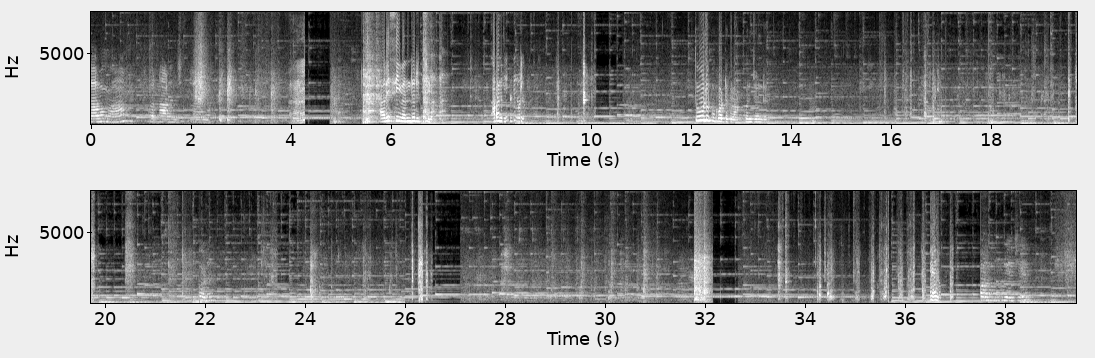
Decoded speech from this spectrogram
லவங்கம் ஒரு நாலஞ்சு லவங்கம் அரிசி வந்துருச்சு. தூளுப்பு போட்டுக்கலாம் கொஞ்சோண்டு.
